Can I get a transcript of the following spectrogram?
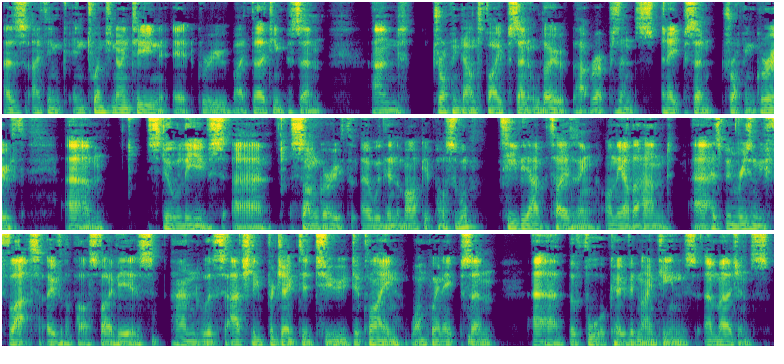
As I think in 2019 it grew by 13%, and dropping down to 5%, although that represents an 8% drop in growth, um, still leaves uh, some growth uh, within the market possible. TV advertising, on the other hand, uh, has been reasonably flat over the past five years and was actually projected to decline 1.8% uh, before COVID 19's emergence.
